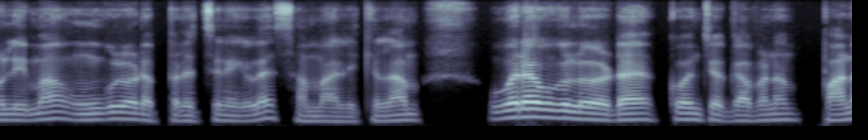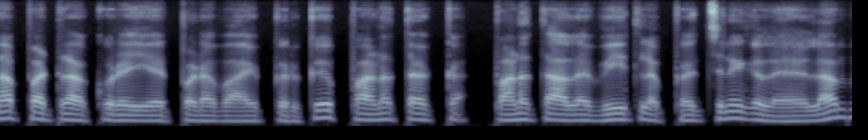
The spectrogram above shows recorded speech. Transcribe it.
மூலிமா உங்களோட பிரச்சனைகளை சமாளிக்கலாம். உறவுகளோட கொஞ்சம் கவனம். பணப்பற்றாக்குறை ஏற்பட வாய்ப்பு இருக்குது பணத்தை க பணத்தால் வீட்டில் பிரச்சனைகள் எல்லாம்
